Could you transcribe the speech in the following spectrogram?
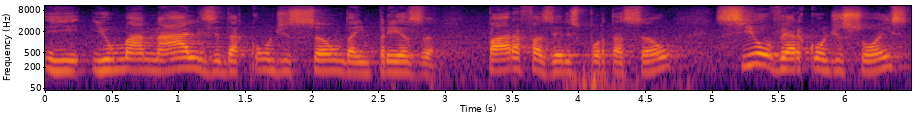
e, e uma análise da condição da empresa para fazer exportação se houver condições,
